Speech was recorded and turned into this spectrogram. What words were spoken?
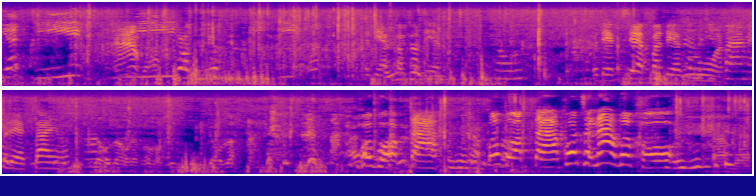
เย็ดจีอ้าวปลาแดกครับปลาแดกปลาแดกแซ่บปลาแดกนัวไปแดกใต้เนาะพ่อบอกตาพ่อบอกตาพ่อชนะพ่อเขาตาบอด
